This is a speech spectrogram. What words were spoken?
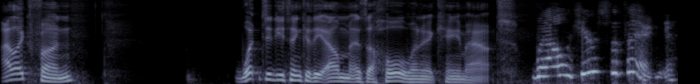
I like fun. What did you think of the album as a whole when it came out? Well, here's the thing.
